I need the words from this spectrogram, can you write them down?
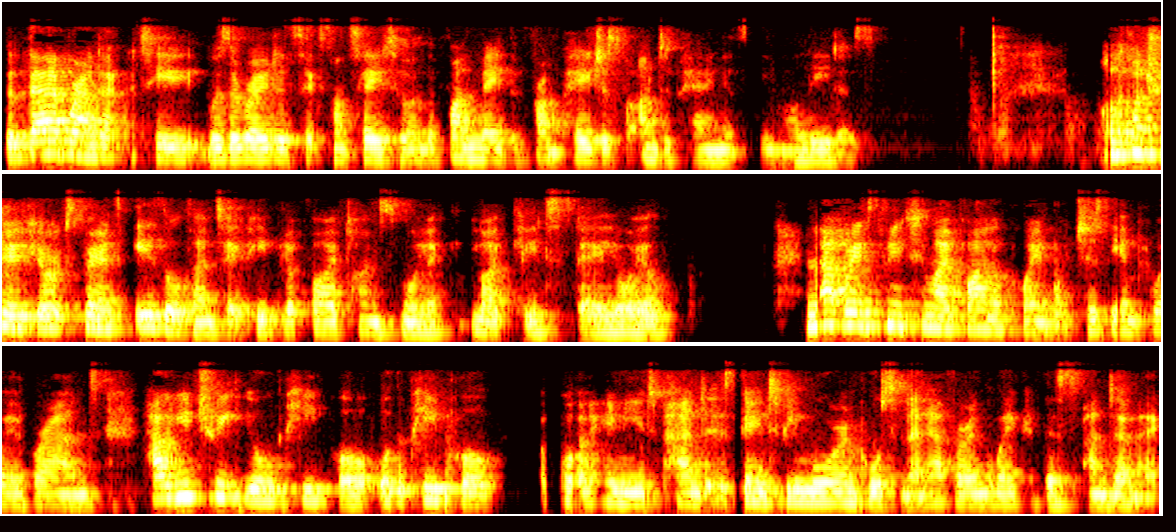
But their brand equity was eroded six months later when the fund made the front pages for underpaying its female leaders. On the contrary, if your experience is authentic, people are five times more li likely to stay loyal. And that brings me to my final point, which is the employer brand. How you treat your people or the people upon whom you depend is going to be more important than ever in the wake of this pandemic.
